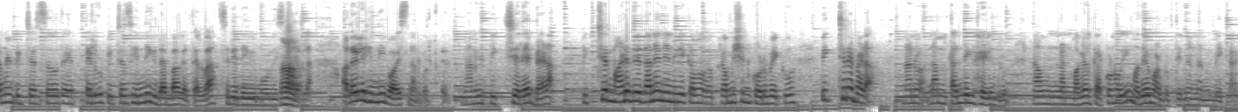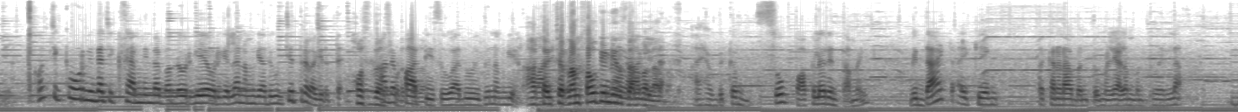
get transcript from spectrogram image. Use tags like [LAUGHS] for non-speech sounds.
Tamil pictures Telugu pictures ಹಿಂದಿಗೆ dub ಆಗುತ್ತಲ್ವಾ? Sridevi movies ಎಲ್ಲ ಅದರಲ್ಲಿ ಹಿಂದಿ ವಾಯ್ಸ್ನವ್ರು ಬರ್ತದೆ. ನನಗೆ ಪಿಕ್ಚರೇ ಬೇಡ. ಪಿಕ್ಚರ್ ಮಾಡಿದ್ರೆ ತಾನೇ ನಿನಗೆ ಕಮಿಷನ್ ಕೊಡಬೇಕು. ಪಿಕ್ಚರೇ ಬೇಡ. ನಾನು ನಮ್ಮ ತಂದೆಗೆ ಹೇಳಿದರು. ನಾವು ನನ್ನ ಮಗಳು ಕರ್ಕೊಂಡು ಹೋಗಿ ಮದುವೆ ಮಾಡಿಬಿಡ್ತೀನಿ. ನನಗೆ ಬೇಕಾಗಿಲ್ಲ. ಒಂದು ಚಿಕ್ಕ ಊರಿನಿಂದ ಚಿಕ್ಕ ಫ್ಯಾಮಿಲಿಯಿಂದ ಬಂದವರಿಗೆ ಅವರಿಗೆಲ್ಲ ನಮಗೆ ಅದು ವಿಚಿತ್ರವಾಗಿರುತ್ತೆ. ಪಾರ್ಟೀಸು ಅದು ಇದು ನಮಗೆ ಆ ಕಲ್ಚರ್ ನಮ್ಮ south Indian I have become so popular in Tamil with that I came Kannada ಬಂತು ಮಲಯಾಳಂ ಬಂತು ಎಲ್ಲ.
